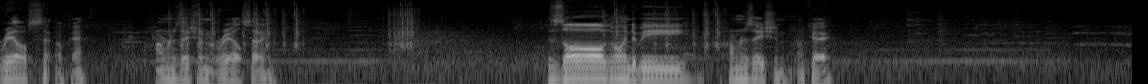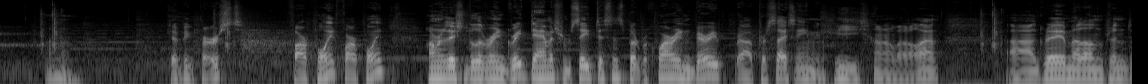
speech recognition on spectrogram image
rail set. Okay. Harmonization rail setting. This is all going to be harmonization. Okay. Oh. Got a big burst. Far point, far point. Harmonization delivering great damage from safe distance, but requiring very uh, precise aiming. Eee, I don't know about all that. Uh, gray melon print.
